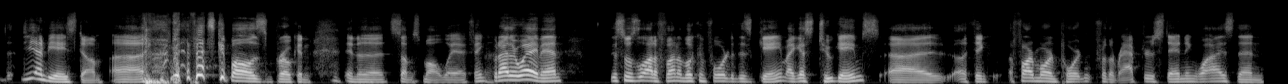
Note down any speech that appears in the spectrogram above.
The, the NBA is dumb. Uh, basketball is broken in a, some small way, I think. But either way, man, this was a lot of fun. I'm looking forward to this game. I guess two games. Uh, I think far more important for the Raptors standing wise than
